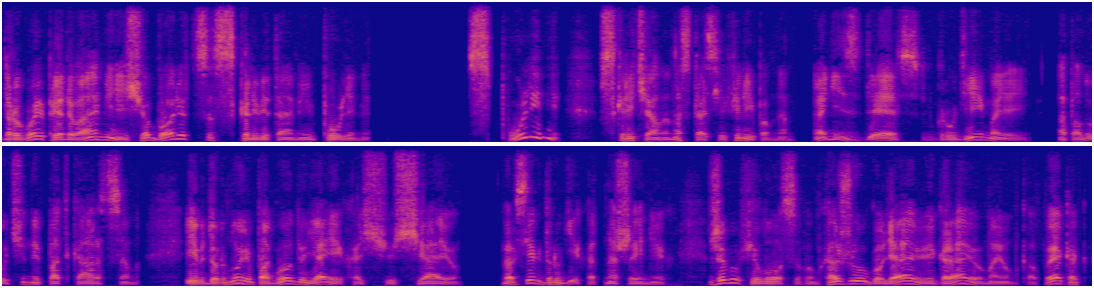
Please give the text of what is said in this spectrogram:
другой пред вами еще борется с клеветами и пулями. — С пулями? — вскричала Настасья Филипповна. — Они здесь, в груди моей, а получены под Карсом, и в дурную погоду я их ощущаю. Во всех других отношениях живу философом, хожу, гуляю, играю в моем кафе, как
